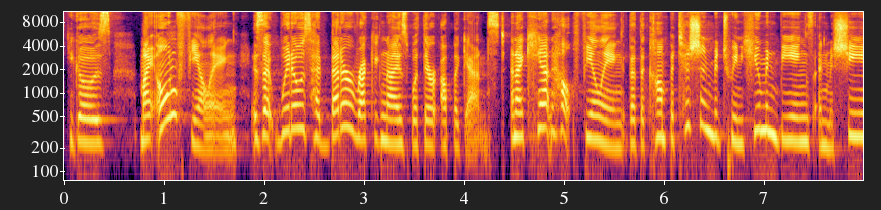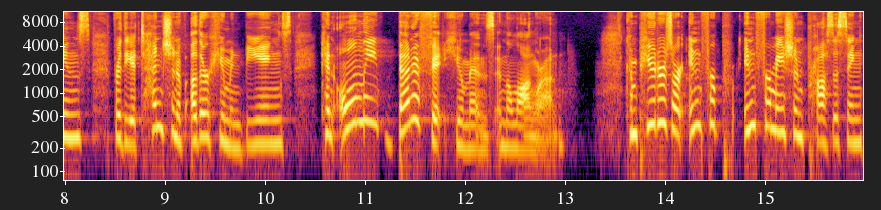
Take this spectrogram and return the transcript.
He goes, My own feeling is that widows had better recognize what they're up against, and I can't help feeling that the competition between human beings and machines for the attention of other human beings can only benefit humans in the long run. Computers are infor- information processing,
